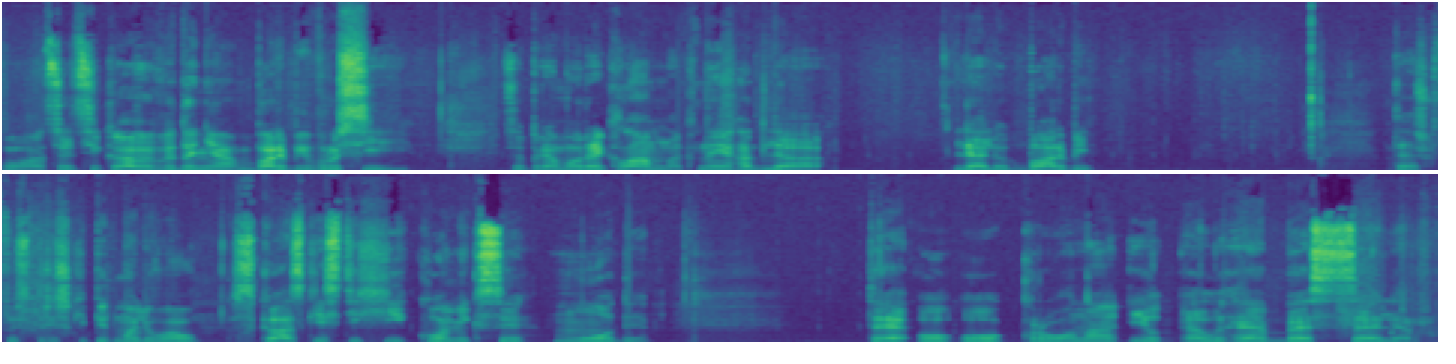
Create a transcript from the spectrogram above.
О, а це цікаве видання Барбі в Росії. Це прямо рекламна книга для ляльок Барбі. Теж хтось трішки підмалював. Сказки, стихи, комікси, моди. ТОО Крона і ЛГ Бестселер.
